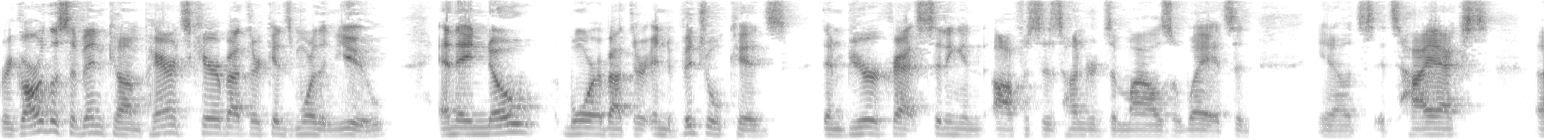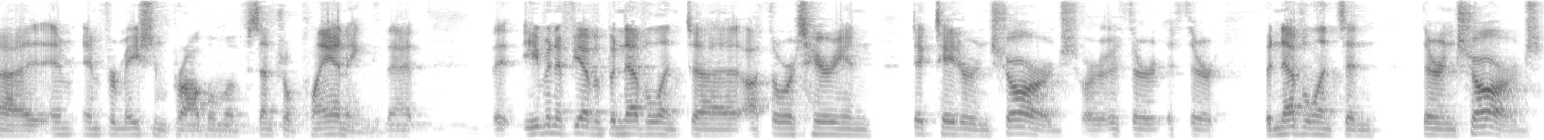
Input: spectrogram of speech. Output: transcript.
regardless of income, parents care about their kids more than you, and they know more about their individual kids than bureaucrats sitting in offices hundreds of miles away. It's a, you know, it's it's Hayek's uh, information problem of central planning that that even if you have a benevolent uh, authoritarian dictator in charge, or if they're if they're benevolent and they're in charge,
